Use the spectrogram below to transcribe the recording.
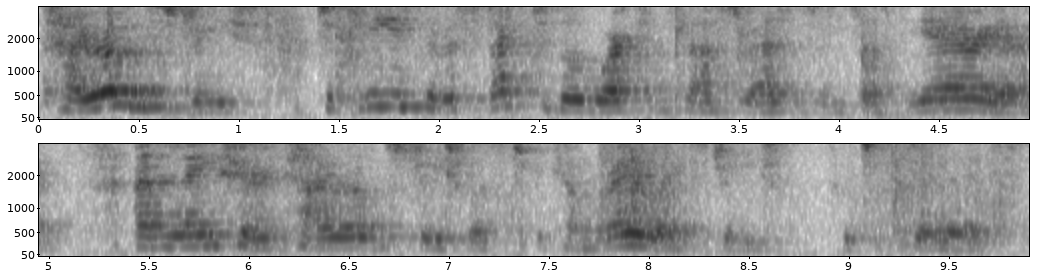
Tyrone Street to please the respectable working class residents of the area. And later, Tyrone Street was to become Railway Street, which it still is.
